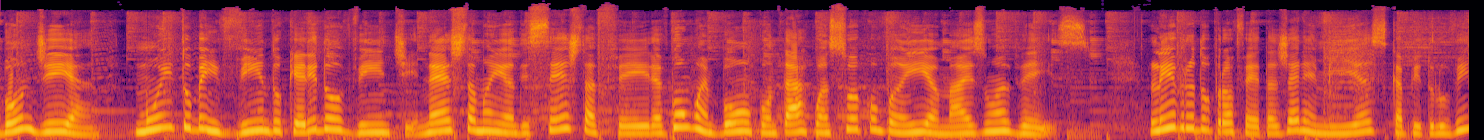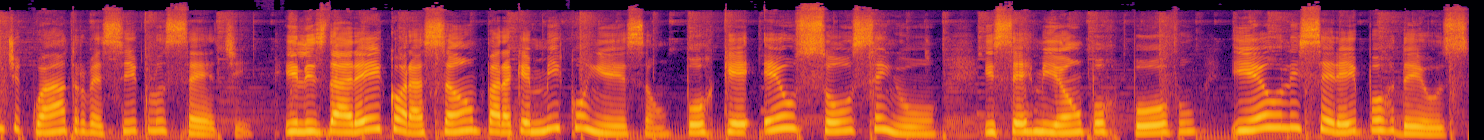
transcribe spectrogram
Bom dia! Muito bem-vindo, querido ouvinte, nesta manhã de sexta-feira. Como é bom contar com a sua companhia mais uma vez. Livro do profeta Jeremias, capítulo 24, versículo 7. E lhes darei coração para que me conheçam, porque eu sou o Senhor, e ser-me-ão por povo, e eu lhes serei por Deus,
